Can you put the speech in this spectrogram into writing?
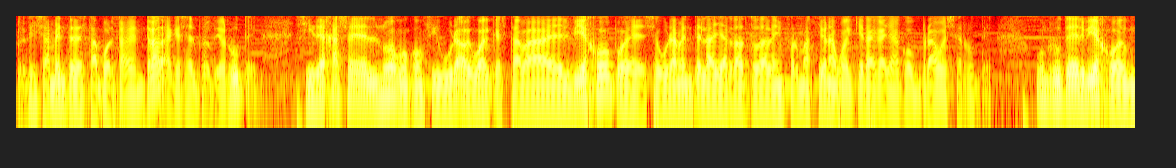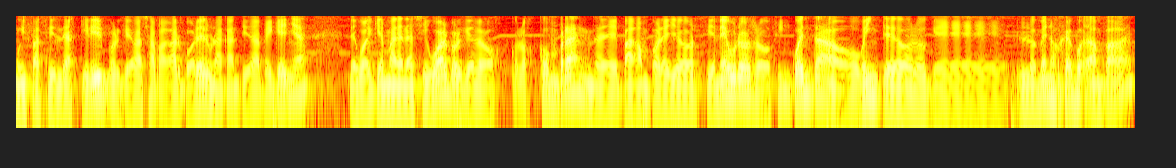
precisamente de esta puerta de entrada, que es el propio router. Si dejas el nuevo configurado igual que estaba el viejo, pues seguramente le hayas dado toda la información a cualquiera que haya comprado ese router. Un router viejo es muy fácil de adquirir porque vas a pagar por él una cantidad pequeña. De cualquier manera es igual porque los, los compran, pagan por ellos 100 euros o 50 o 20 o lo, que, lo menos que puedan pagar.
